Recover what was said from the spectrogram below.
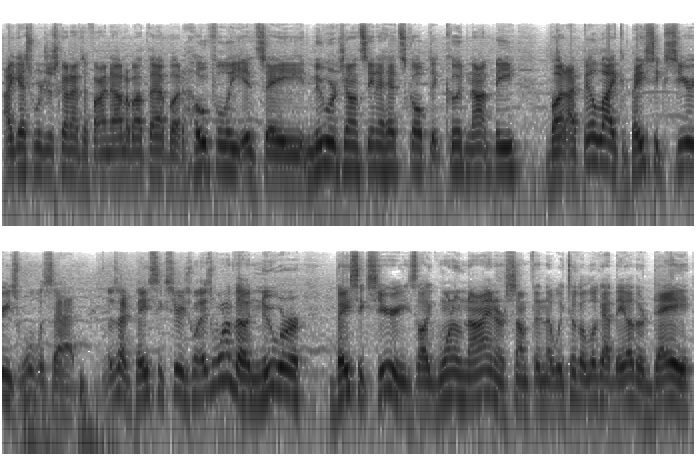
I guess we're just going to have to find out about that, but hopefully it's a newer John Cena head sculpt. It could not be, but I feel like Basic Series, what was that? Was that Basic Series? It's one of the newer Basic Series, like 109 or something that we took a look at the other day,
